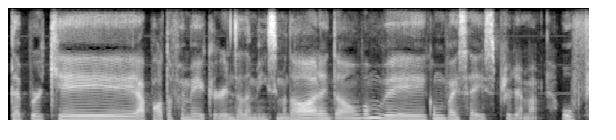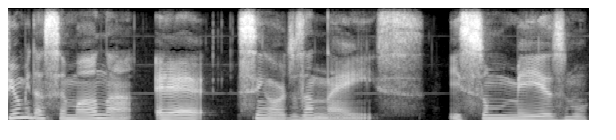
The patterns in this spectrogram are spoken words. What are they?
Até porque a pauta foi meio que organizada meio em cima da hora, então vamos ver como vai sair esse programa. O filme da semana é Senhor dos Anéis. Isso mesmo.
